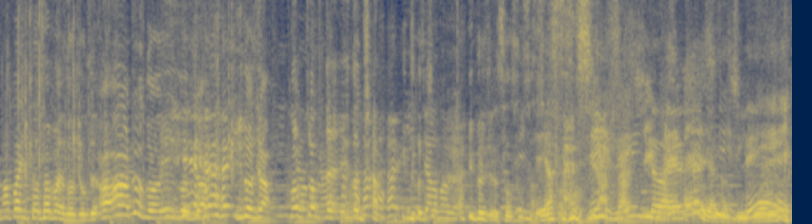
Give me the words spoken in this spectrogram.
パパにとって。パパに取っちゃって。ああちょっと井戸ちゃん井戸ちゃん取っちゃって井戸ちゃん井戸ちゃん井戸ちゃんそうそうそう優しいね優しいね優しいね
